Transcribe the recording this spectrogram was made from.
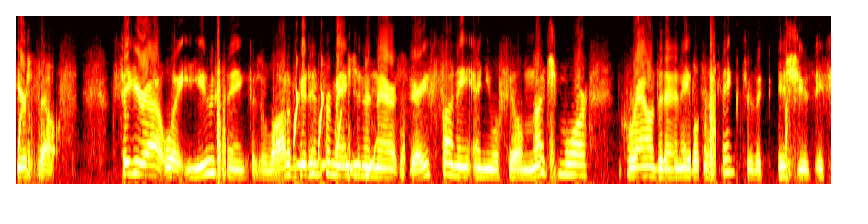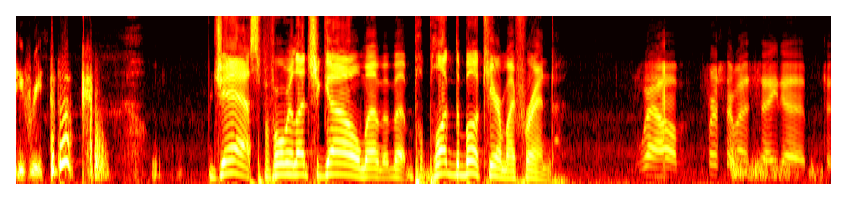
yourself. Figure out what you think. There's a lot of good information in there. It's very funny, and you will feel much more grounded and able to think through the issues if you read the book. Jess, before we let you go, m- m- p- plug the book here, my friend. Well, first I want to say to, to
